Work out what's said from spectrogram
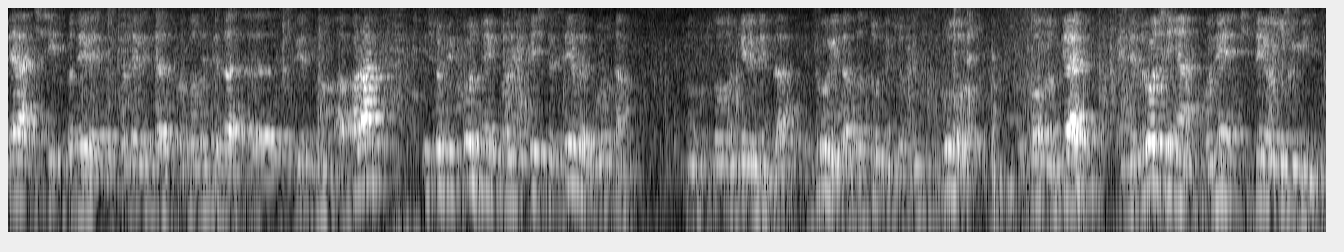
5-6 подивиться, подивиться пропозиції дасть, е, звісно, апарат, і щоб від кожної політичної сили був там, ну, условно, керівник, да? і другий там заступник, щоб не було, условно, 5 від відродження, вони 4 одні комісії,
